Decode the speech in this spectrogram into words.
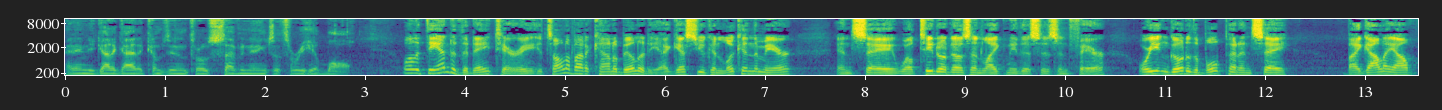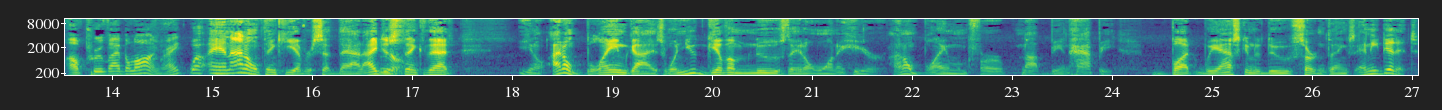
and then you got a guy that comes in and throws seven innings of three hit ball. Well, at the end of the day, Terry, it's all about accountability. I guess you can look in the mirror and say, well, Tito doesn't like me, this isn't fair. Or you can go to the bullpen and say, by golly, I'll, I'll prove I belong, right? Well, and I don't think he ever said that. I just no. think that, you know, I don't blame guys when you give them news they don't want to hear. I don't blame them for not being happy. But we asked him to do certain things, and he did it.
